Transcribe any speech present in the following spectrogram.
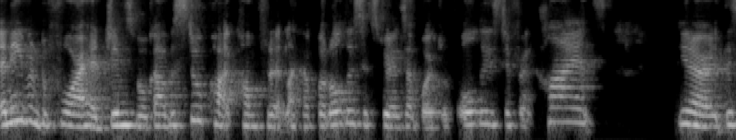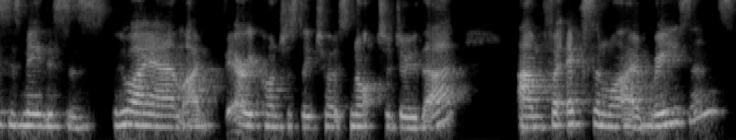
and even before I had Jim's book, I was still quite confident. Like I've got all this experience. I've worked with all these different clients you know, this is me, this is who I am. I very consciously chose not to do that um, for X and Y reasons.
